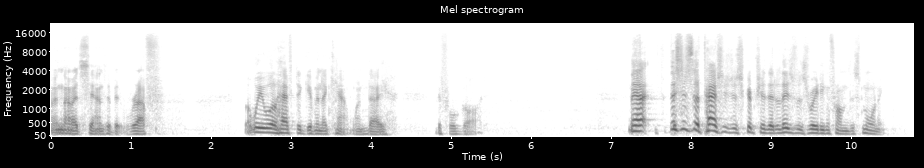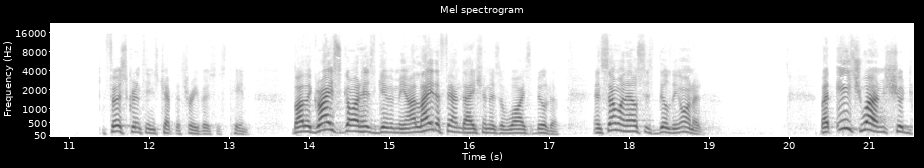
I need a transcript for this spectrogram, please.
I know it sounds a bit rough, but we will have to give an account one day before God. Now, this is the passage of scripture that Liz was reading from this morning. 1 Corinthians chapter 3 verses 10. By the grace God has given me, I laid a foundation as a wise builder, and someone else is building on it. But each one should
